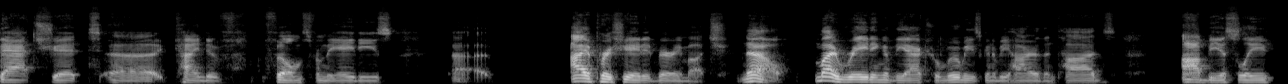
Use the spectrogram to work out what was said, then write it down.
batshit uh, kind of films from the 80s, uh, I appreciate it very much. Now, my rating of the actual movie is going to be higher than Todd's. Obviously,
